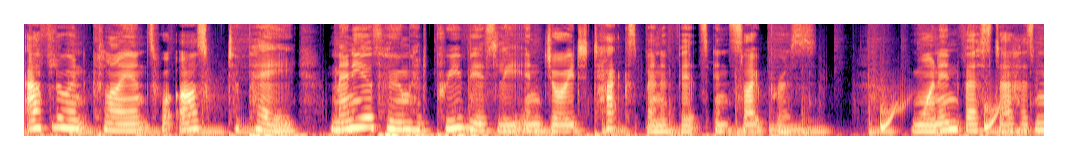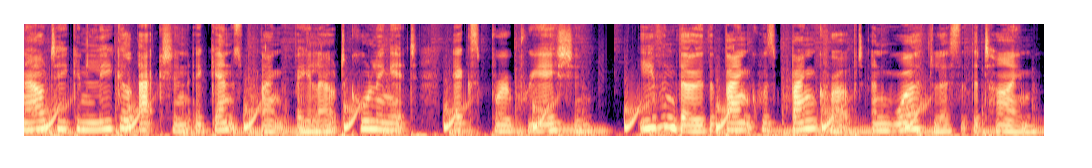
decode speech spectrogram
Affluent clients were asked to pay, many of whom had previously enjoyed tax benefits in Cyprus. One investor has now taken legal action against bank bailout, calling it expropriation, even though the bank was bankrupt and worthless at the time.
